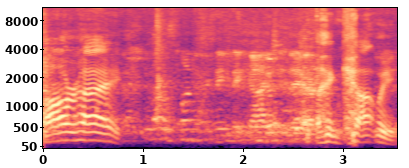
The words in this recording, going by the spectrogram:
All right. I think they got you there. That got me.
